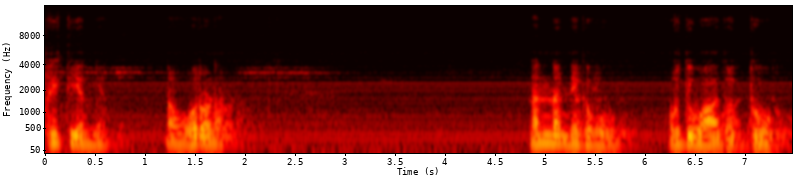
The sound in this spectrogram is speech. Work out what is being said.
ಪ್ರೀತಿಯನ್ನು ನಾವು ಹೋರೋಣ. ನನ್ನ ನೆಗವು ಮೃದುವಾದದ್ದು.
